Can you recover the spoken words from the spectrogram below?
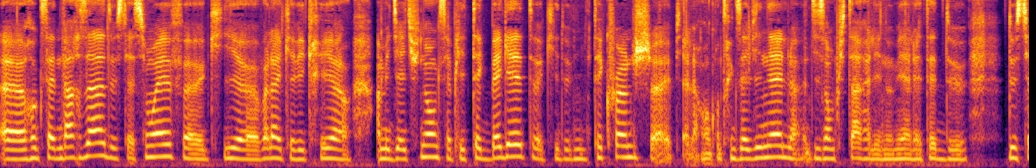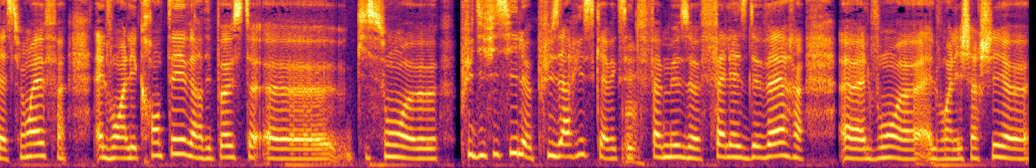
Roxane Varza de Station F, qui voilà, qui avait créé un, un média étudiant qui s'appelait Tech Baguette, qui est devenu TechCrunch, et puis elle a rencontré Xavier Nel. Dix ans plus tard, elle est nommée à la tête de, de Station F. Elles vont aller cranter vers des postes qui sont plus difficiles, plus à risque avec cette mmh. fameuse falaise de verre. elles vont euh, elles vont aller chercher euh,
